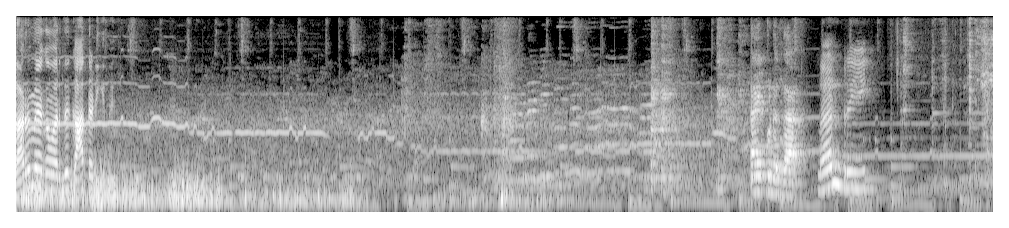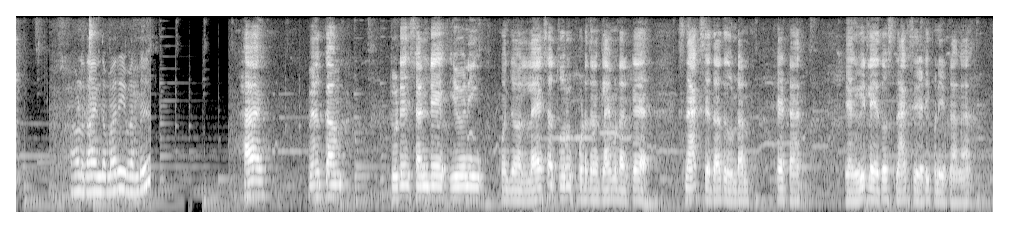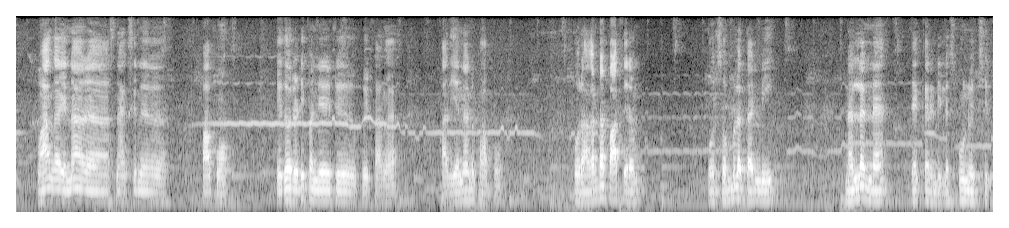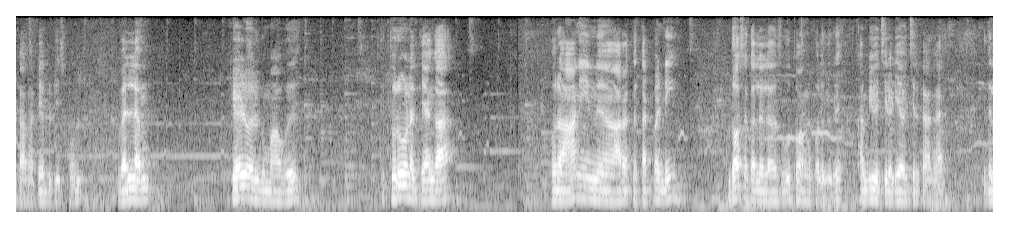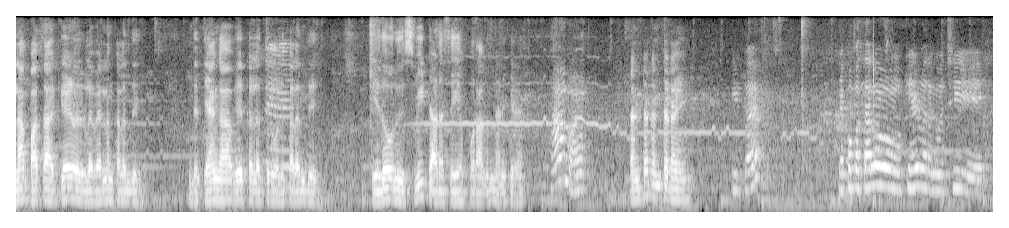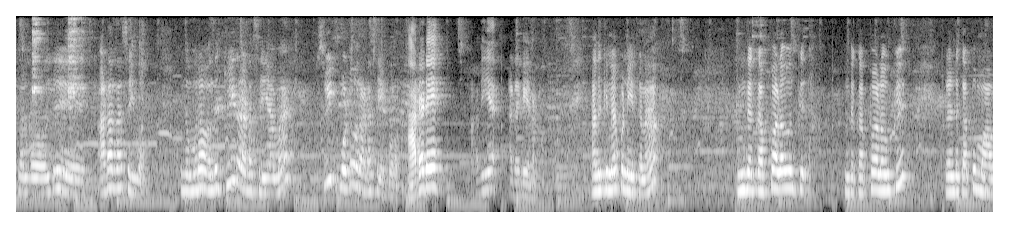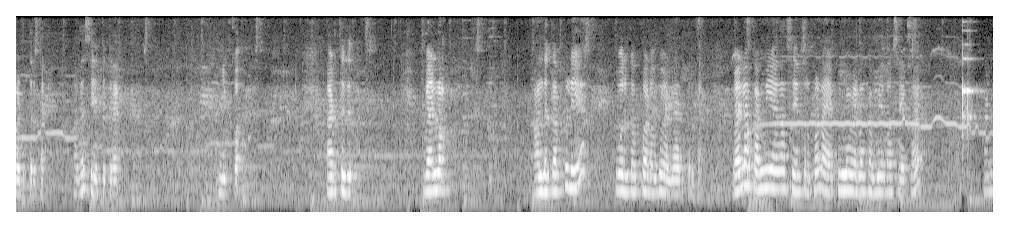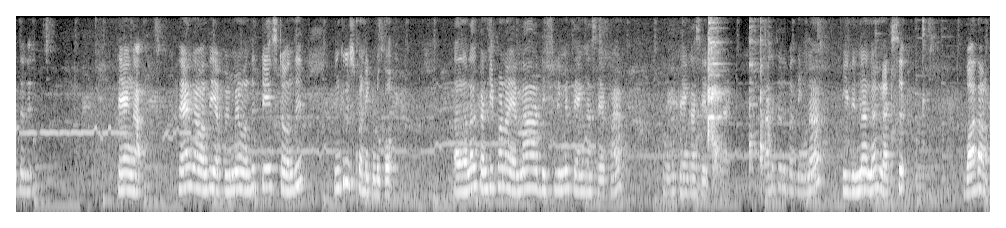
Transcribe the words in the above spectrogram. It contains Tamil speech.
கருமேகம் வருது காத்தடிக்குது. லைக் கொடுங்க. நன்றி. அவ்வளோதான் இந்த மாதிரி வந்து hi welcome today Sunday evening கொஞ்சம் லேசாக தூரல் போட்டதுன கிளைமேட்டாக இருக்கு. ஸ்நாக்ஸ் ஏதாவது உண்டான்னு கேட்டேன். எங்கள் வீட்டில் ஏதோ ஸ்நாக்ஸ் ரெடி பண்ணியிருக்காங்க. வாங்க என்ன ஸ்நாக்ஸுன்னு பார்ப்போம். ஏதோ ரெடி பண்ணிட்டு போயிருக்காங்க. அது என்னன்னு பார்ப்போம். ஒரு அகண்ட பாத்திரம் ஒரு சொம்பில் தண்ணி நல்லெண்ணெய் தேக்கரண்டியில் ஸ்பூன் வச்சுருக்காங்க டேபிள் டீ ஸ்பூன் வெல்லம் கேழ்வரகு மாவு துருவன தேங்காய் ஒரு ஆனியன் அரைக்க கட் பண்ணி தோசைக்கல்லில் ஊற்றுவாங்க பழுகுது கம்பி வச்சு ரெடியாக வச்சுருக்காங்க. இதெல்லாம் பார்த்தா கேழ்வரகுல வெல்லம் கலந்து இந்த தேங்காய் வேர்க்கடலை துருவல் கலந்து ஏதோ ஒரு ஸ்வீட் அடை செய்ய போகிறாங்கன்னு நினைக்கிறேன். ஆமாம் டன்ட டன்டடை இப்போ எப்போ பார்த்தாலும் கேழ்வரகு வச்சு நம்ம வந்து அடை தான் செய்வோம். இந்த முறை வந்து கீரை அடை செய்யாமல் ஸ்வீட் போட்டு ஒரு அடை செய்ய போகிறோம் அடடே. அதையே அடடே தான். அதுக்கு என்ன பண்ணியிருக்கேன்னா இந்த கப் அளவுக்கு இந்த கப் அளவுக்கு ரெண்டு கப்பு மாவு எடுத்திருக்கேன். அதை சேர்த்துக்கிறேன். இப்போ அடுத்தது வெல்லம். அந்த கப்புலேயே ஒரு கப்பு அளவுக்கு வெள்ளம் எடுத்துருக்கேன். வெள்ளம் கம்மியாக தான் சேர்த்துருப்பேன். நான் எப்பவுமே வெள்ளம் கம்மியாக தான் சேர்ப்பேன். அடுத்தது தேங்காய். தேங்காய் வந்து எப்பயுமே வந்து டேஸ்ட்டை வந்து இன்க்ரீஸ் பண்ணி கொடுக்கும். அதனால் கண்டிப்பாக நான் எல்லா டிஷ்லேயுமே தேங்காய் சேர்ப்பேன். வந்து தேங்காய் சேர்த்துக்கிறேன். அடுத்தது பார்த்திங்கன்னா இது என்னென்னா நட்ஸு பாதாம்.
